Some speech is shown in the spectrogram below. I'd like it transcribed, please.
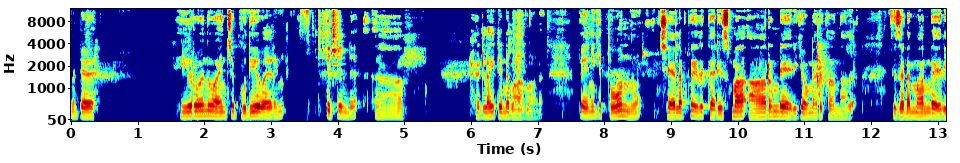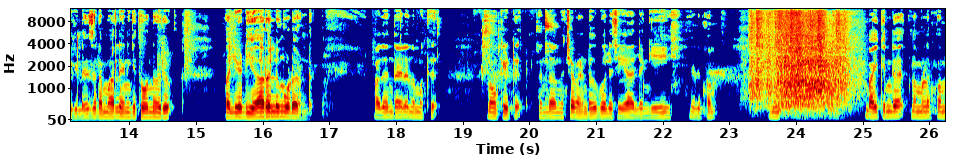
മറ്റേ ഹീറോ എന്ന് വാങ്ങിച്ച പുതിയ വയറിംഗ് കിറ്റിന്റെ ഹെഡ്ലൈറ്റിന്റെ ഭാഗമാണ്. അപ്പോൾ എനിക്ക് തോന്നുന്നു ചിലപ്പോൾ ഇത് കരിസ്മ ആറിന്റെ ആയിരിക്കും അവന്മാർ തന്നത്. ഇസഡ് എം ആറിന്റെ ആയിരിക്കില്ല. ഇസഡ് എം ആറിൽ എനിക്ക് തോന്നുന്നു ഒരു വലിയ ഡി ആർ എല്ലും കൂടെ ഉണ്ട്. അപ്പോൾ അതെന്തായാലും നമുക്ക് നോക്കിയിട്ട് എന്താണെന്ന് വെച്ചാൽ വേണ്ടതുപോലെ ചെയ്യാം. അല്ലെങ്കിൽ ഇതിപ്പം ഈ ബൈക്കിന്റെ നമ്മളിപ്പം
